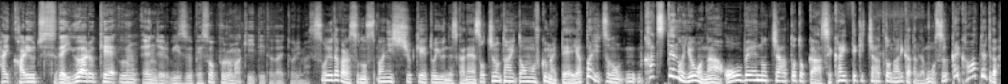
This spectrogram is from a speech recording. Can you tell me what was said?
はい、カリウチスでイグアル・ケ・ウン・エンジェル with ペソプルマ聞いていただいております。そういうだからそのスパニッシュ系というんですかね。そっちの台頭も含めてやっぱりそのんかつてのような欧米のチャートとか世界的チャートのあり方みたいなもうすっかり変わってるというか、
